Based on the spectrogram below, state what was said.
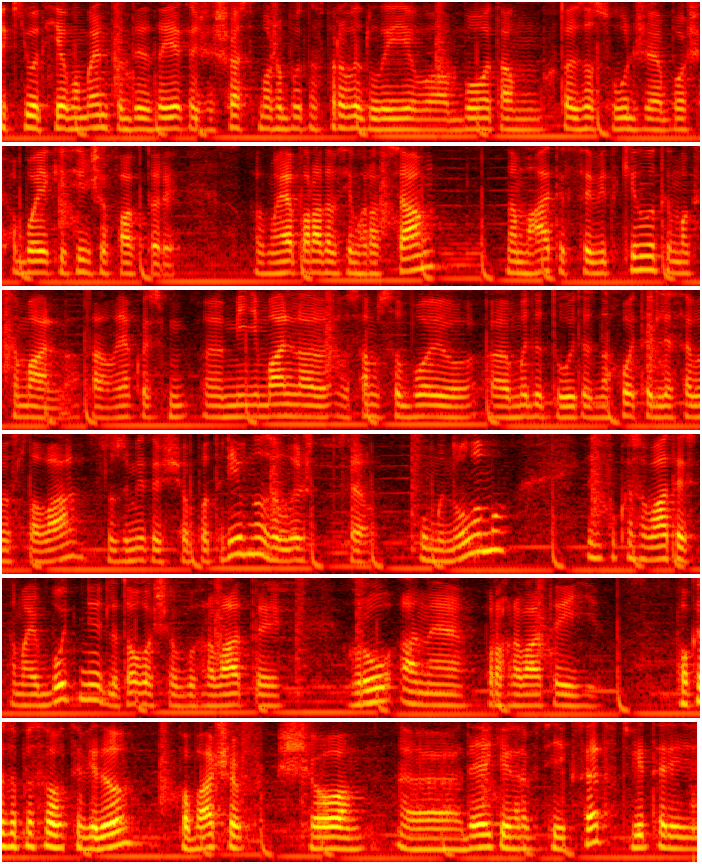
такі от є моменти, де здається, що щось може бути несправедливо, або там хтось засуджує, або, або якісь інші фактори. Моя порада всім гравцям намагайтеся відкинути максимально. Там якось е, мінімально сам собою е, медитуйте, знаходьте для себе слова, зрозуміти, що потрібно, залишити це у минулому і сфокусуватись на майбутнє для того, щоб вигравати гру, а не програвати її. Поки записував це відео, побачив, що е, деякі гравці XSET в Твіттері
